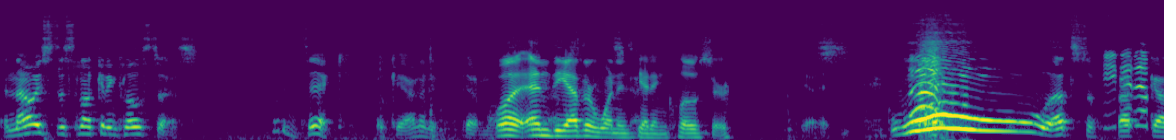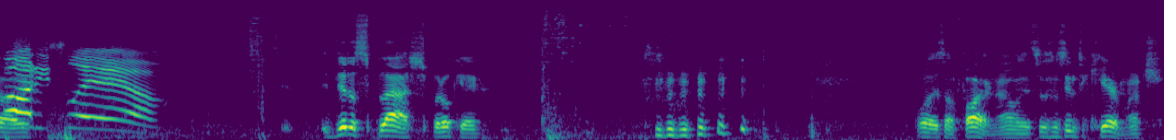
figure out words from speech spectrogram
And now he's just not getting close to us. What a dick. Okay, I'm gonna get him. all Well, and the other one is guy. getting closer. Yes. Whoa! That's a He fat did a guy. body slam! It did a splash, but okay. well, it's on fire now. It doesn't seem to care much.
